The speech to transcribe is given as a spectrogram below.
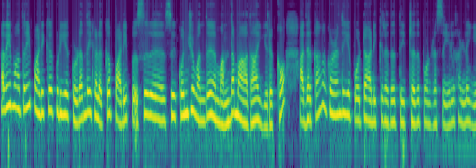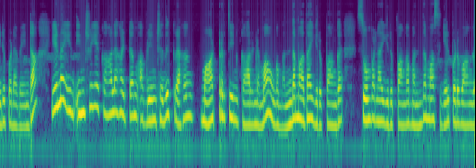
அதே மாதிரி படிக்கக்கூடிய குழந்தைகளுக்கு படிப்பு சிறு சி கொஞ்சம் வந்து மந்தமாக தான் இருக்கும். அதற்காக குழந்தைய போட்டு அடிக்கிறது திட்டுறது போன்ற செயல்களில் ஈடுபட வேண்டாம். ஏன்னா இன்- இன்றைய காலகட்டம் அப்படின்றது கிரக மாற்றத்தின் காரணமாக அவங்க மந்தமாக தான் இருப்பாங்க. சோம்பலாக இருப்பாங்க மந்தமாக செயல்படுவாங்க.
